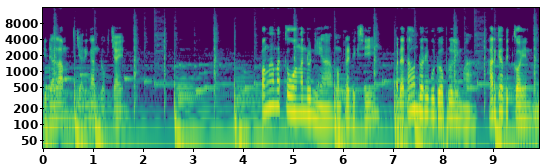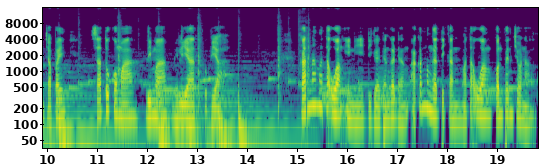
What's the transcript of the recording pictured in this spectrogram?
di dalam jaringan blockchain. Pengamat keuangan dunia memprediksi pada tahun 2025 harga Bitcoin mencapai 1,5 miliar rupiah. Karena mata uang ini digadang-gadang akan menggantikan mata uang konvensional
